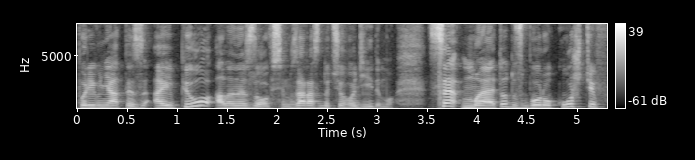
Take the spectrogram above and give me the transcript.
порівняти з IPO, але не зовсім. Зараз до цього дійдемо. Це метод збору коштів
